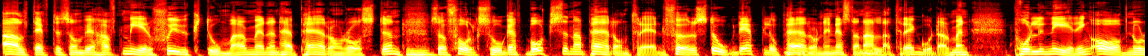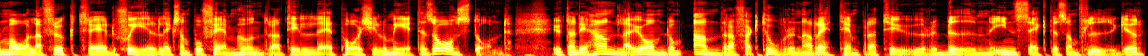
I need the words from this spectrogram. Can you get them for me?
allt eftersom vi har haft mer sjukdomar med den här päronrosten Mm. så har folk sågat bort sina päronträd. Förr stod det äpple och päron i nästan alla trädgårdar men pollinering av normala fruktträd sker liksom på 500 till ett par kilometers avstånd. Utan det handlar ju om de andra faktorerna, rätt temperatur, bin, insekter som flyger.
